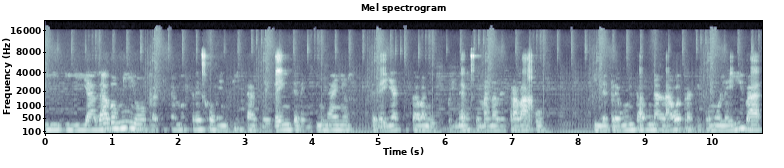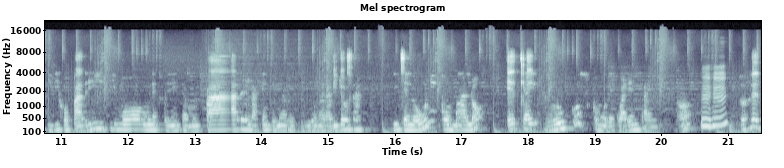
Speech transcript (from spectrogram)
Y, al lado mío, platicando tres jovencitas de 20, 21 años, se veía que estaban en su primera semana de trabajo y le pregunta una a la otra que cómo le iba y dijo padrísimo, una experiencia muy padre, la gente me ha recibido maravillosa y que lo único malo es que hay rucos como de 40 años, ¿no? Entonces,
